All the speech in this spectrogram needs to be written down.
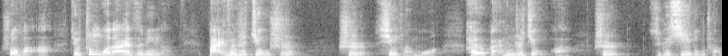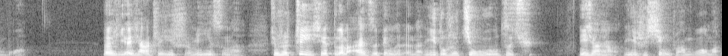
说法啊，就中国的艾滋病呢。百分之九十是性传播，还有百分之九啊是这个吸毒传播。那言下之意是什么意思呢？就是这些得了艾滋病的人呢，你都是咎由自取。你想想，你是性传播吗？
